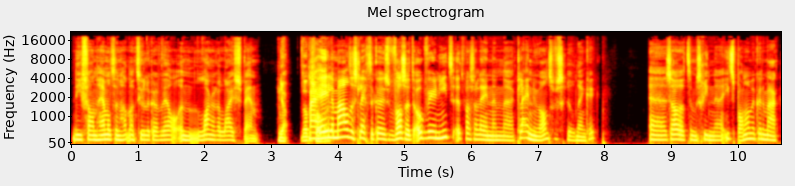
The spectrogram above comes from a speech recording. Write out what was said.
Die van Hamilton had natuurlijk wel een langere lifespan. Ja, dat maar is helemaal de slechte keuze was het ook weer niet. Het was alleen een uh, klein nuanceverschil, denk ik. Uh, zou dat misschien uh, iets spannender kunnen maken.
